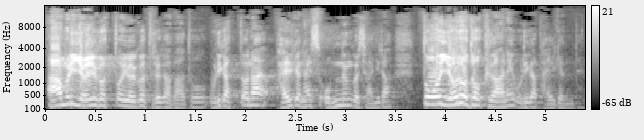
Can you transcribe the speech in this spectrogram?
아무리 열고 또 열고 들어가 봐도 우리가 떠나 발견할 수 없는 것이 아니라 또 열어도 그 안에 우리가 발견돼요.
